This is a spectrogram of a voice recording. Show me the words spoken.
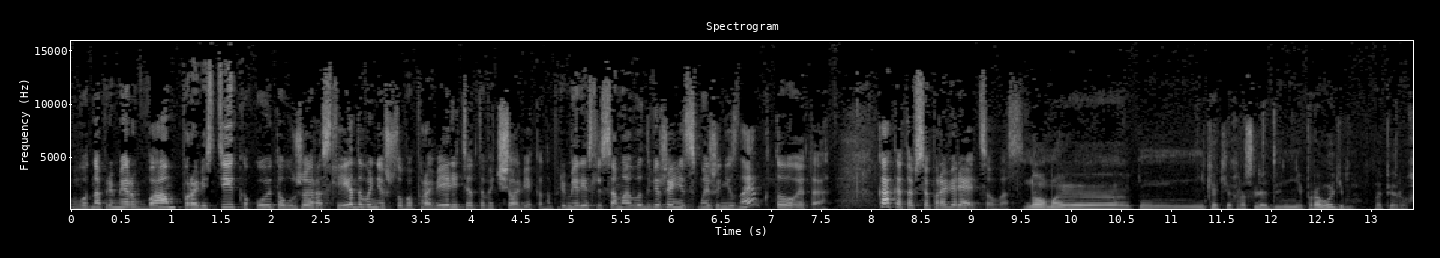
вот, например, вам провести какое-то уже расследование, чтобы проверить этого человека. Например, если самовыдвиженец, мы же не знаем, кто это. Как это все проверяется у вас? Но мы э, никаких расследований не проводим, во-первых.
